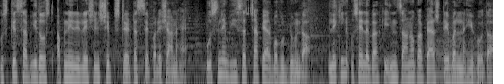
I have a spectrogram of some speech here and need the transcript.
उसके सभी दोस्त अपनी रिलेशनशिप स्टेटस से परेशान हैं। उसने भी सच्चा प्यार बहुत ढूंढा, लेकिन उसे लगा कि इंसानों का प्यार स्टेबल नहीं होता।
